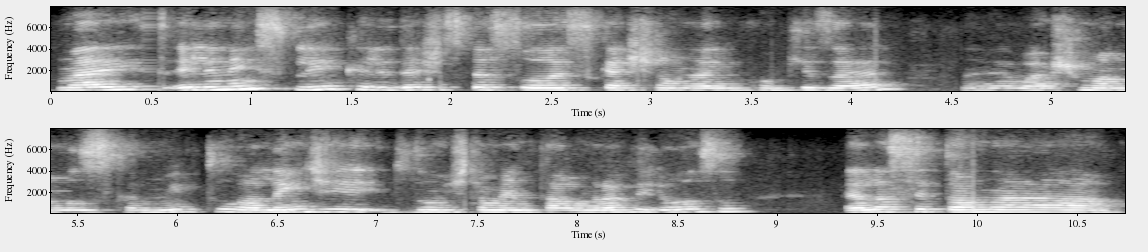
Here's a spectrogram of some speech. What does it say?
Mas ele nem explica, ele deixa as pessoas questionarem como quiserem. Né? Eu acho uma música muito, além de, de um instrumental maravilhoso, ela se torna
